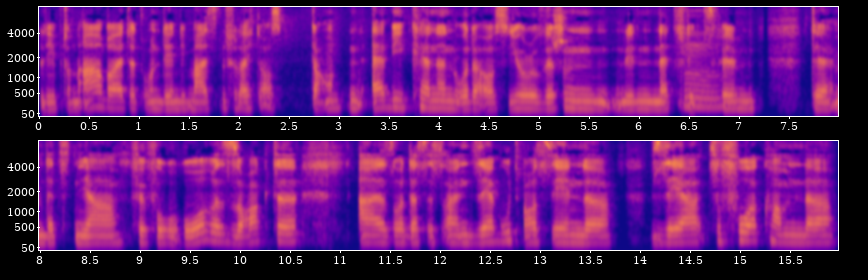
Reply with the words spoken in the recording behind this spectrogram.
lebt und arbeitet und den die meisten vielleicht aus Downton Abbey kennen oder aus Eurovision, den Netflix-Film, mhm. der im letzten Jahr für Furore sorgte. Also das ist ein sehr gut aussehender, sehr zuvorkommender,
